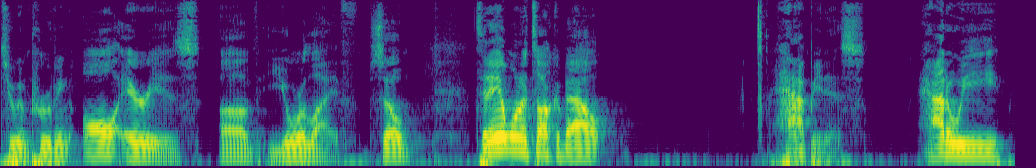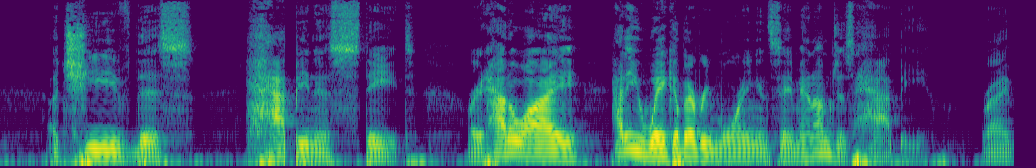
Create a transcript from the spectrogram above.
to improving all areas of your life. So, today I want to talk about happiness. How do we achieve this happiness state? Right? How do I how do you wake up every morning and say, "Man, I'm just happy." Right?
